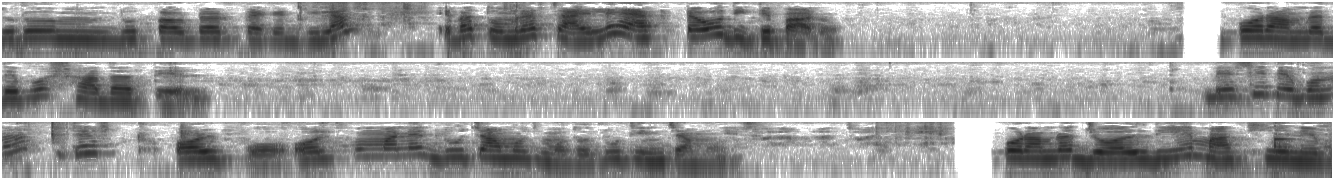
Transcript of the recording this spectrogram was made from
দুটো দুধ পাউডার প্যাকেট দিলাম। এবার তোমরা চাইলে একটাও দিতে পারো। এরপর আমরা দেব সাদা তেল। বেশি দেব না জাস্ট অল্প। অল্প মানে দু চামচ মতো দু তিন চামচ। এরপর আমরা জল দিয়ে মাখিয়ে নেব।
